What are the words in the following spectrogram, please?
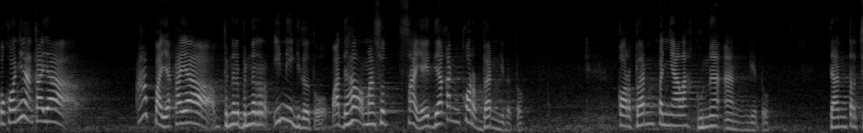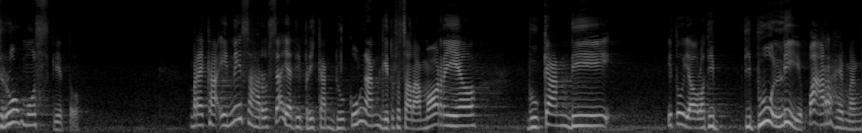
Pokoknya kayak apa ya kayak bener-bener ini gitu tuh. Padahal maksud saya dia kan korban gitu tuh. Korban penyalahgunaan gitu. Dan terjerumus gitu mereka ini seharusnya ya diberikan dukungan gitu secara moral bukan di itu ya Allah di dibully parah emang.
